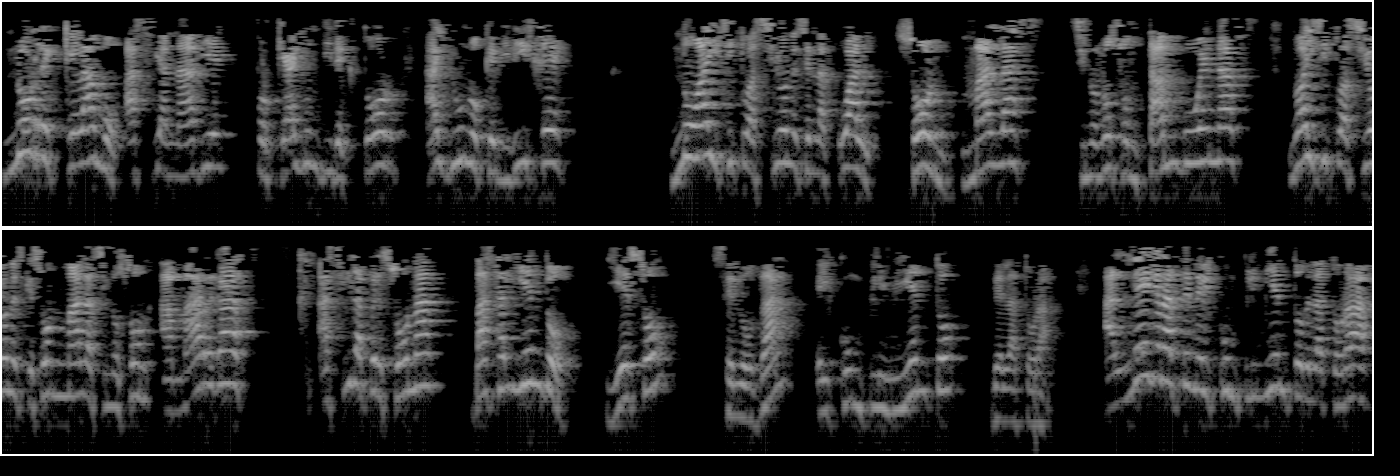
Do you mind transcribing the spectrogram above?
no reclamo hacia nadie porque hay un director, hay uno que dirige, no hay situaciones en las cuales son malas, sino no son tan buenas. No hay situaciones que son malas, sino son amargas. Así la persona va saliendo y eso se lo da el cumplimiento de la Torah. Alégrate en el cumplimiento de la Torah,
